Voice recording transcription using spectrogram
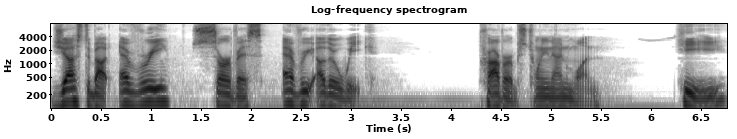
just about every service every other week. Proverbs 29 1. He,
